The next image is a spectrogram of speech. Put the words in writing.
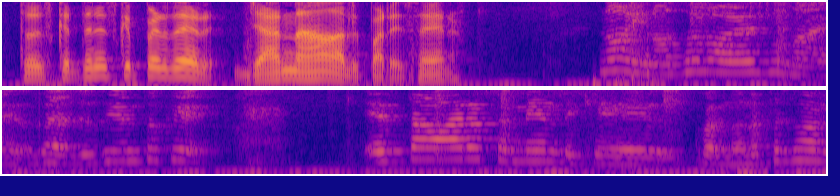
Entonces, ¿qué tienes que perder? Ya nada, al parecer. No, y no solo eso, mae. O sea, yo siento que esta vara también de que cuando una persona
